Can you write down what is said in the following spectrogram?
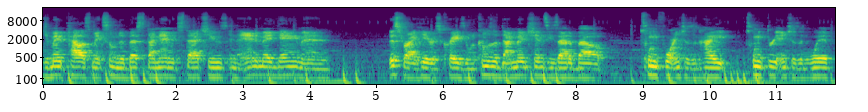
Jimei Palace makes some of the best dynamic statues in the anime game, and this right here is crazy. When it comes to the dimensions, he's at about 24 inches in height, 23 inches in width,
